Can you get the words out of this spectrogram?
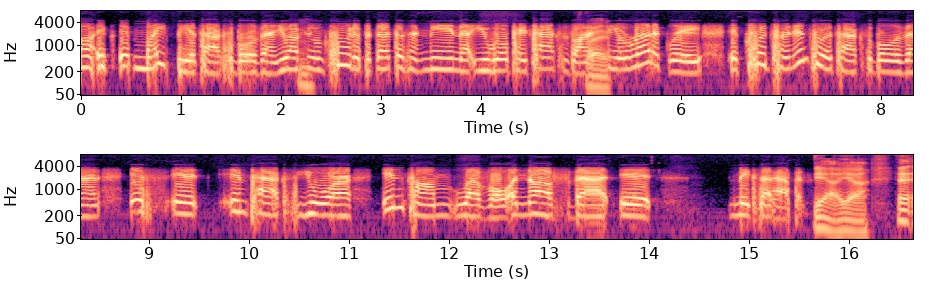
Uh, it, it might be a taxable event. You have to include it, but that doesn't mean that you will pay taxes on it. Right. Theoretically, it could turn into a taxable event if it impacts your income level enough that it makes that happen. Yeah, yeah. Uh,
